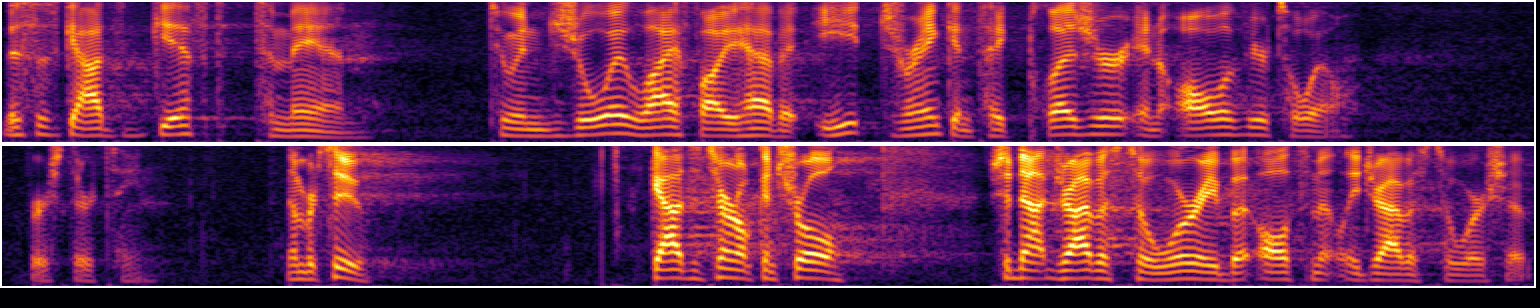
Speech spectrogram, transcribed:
This is God's gift to man to enjoy life while you have it. Eat, drink, and take pleasure in all of your toil. Verse 13. Number two, God's eternal control should not drive us to worry, but ultimately drive us to worship.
